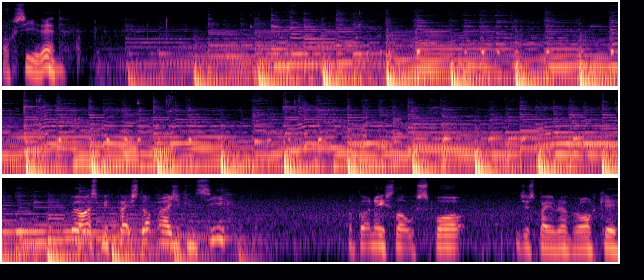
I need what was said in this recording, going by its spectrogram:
I'll see you then. Well that's me pitched up as you can see. I've got a nice little spot just by River Orchy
